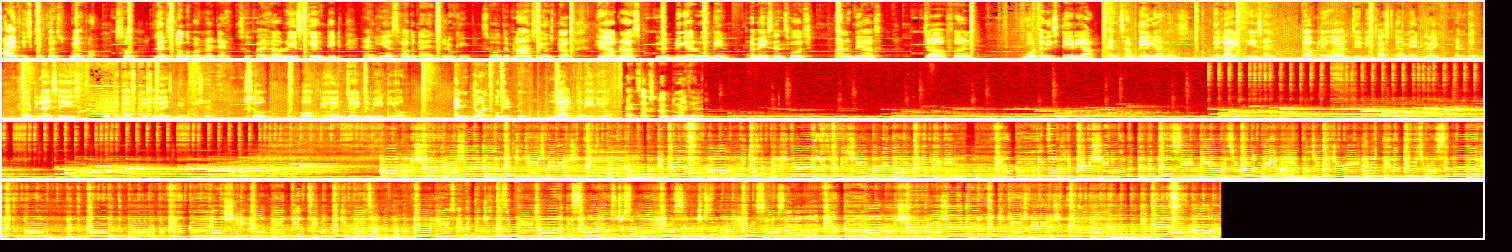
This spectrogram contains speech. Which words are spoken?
Hi fish keepers, welcome. So let's talk about my tank. So I have rescaped it and here's how the tank's looking. So the plants used are hairgrass, Ludwigia rubin, Amazon swords, Anubias, Java fern, water wisteria and some Pelia moss. The light is an WRGB custom made light and the fertilizer is Tropica Specialized Nutrition. So hope you enjoyed the video and don't forget to like the video and subscribe to my channel. I'm gonna shoot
